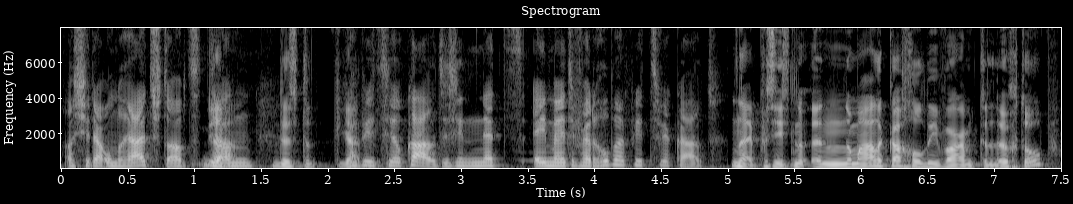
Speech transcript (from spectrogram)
Als je daar onderuit stapt, dan ja, dus dat, ja. heb je het heel koud. Dus in net één meter verderop heb je het weer koud. Nee, precies. Een normale kachel die warmt de lucht op.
